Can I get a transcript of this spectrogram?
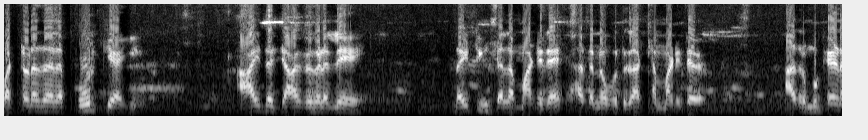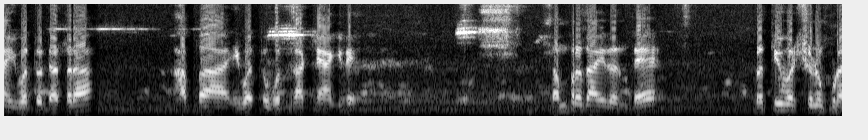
ಪಟ್ಟಣದ ಪೂರ್ತಿಯಾಗಿ ಆಯ್ದ ಜಾಗಗಳಲ್ಲಿ ಲೈಟಿಂಗ್ಸ್ ಎಲ್ಲ ಮಾಡಿದೆ, ಅದನ್ನು ಉದ್ಘಾಟನೆ ಮಾಡಿದ್ದೇವೆ. ಅದ್ರ ಮುಖೇಣ ಇವತ್ತು ದಸರಾ ಹಬ್ಬ ಇವತ್ತು ಉದ್ಘಾಟನೆ ಆಗಿದೆ. ಸಂಪ್ರದಾಯದಂತೆ ಪ್ರತಿ ವರ್ಷವೂ ಕೂಡ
